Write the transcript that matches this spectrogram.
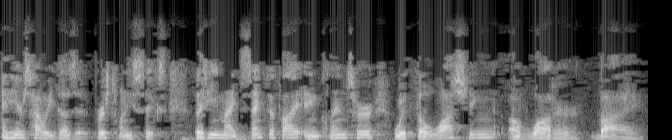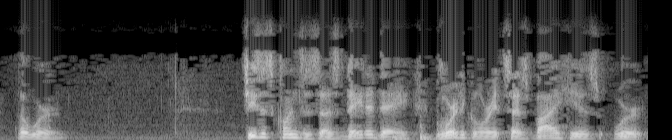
And here's how he does it. Verse 26 that he might sanctify and cleanse her with the washing of water by the word. Jesus cleanses us day to day, glory to glory, it says, by his word.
